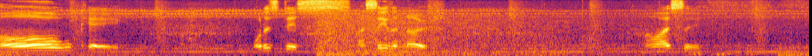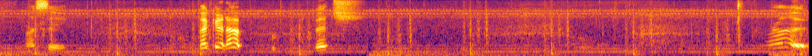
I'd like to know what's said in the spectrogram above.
Okay. What is this? I see the note. Oh, I see. I see. Pick it up, bitch. Right.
